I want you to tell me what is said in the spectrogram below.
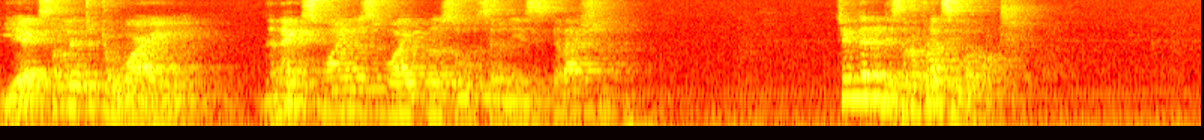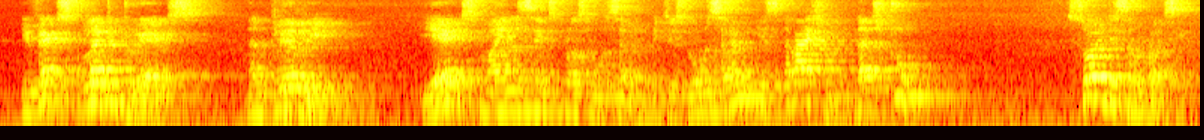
ax related to y, then x minus y plus root 7 is irrational. Check that it is reflexive or not. If x related to x, then clearly x minus x plus root 7, which is root 7, is irrational. That's true. So it is reflexive.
